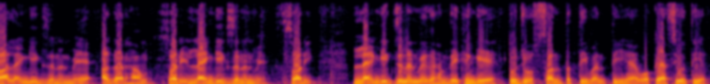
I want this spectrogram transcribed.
अलैंगिक जनन में अगर हम सॉरी लैंगिक जनन में सॉरी लैंगिक जनन में अगर हम देखेंगे तो जो संतति बनती है, वो कैसी होती है?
